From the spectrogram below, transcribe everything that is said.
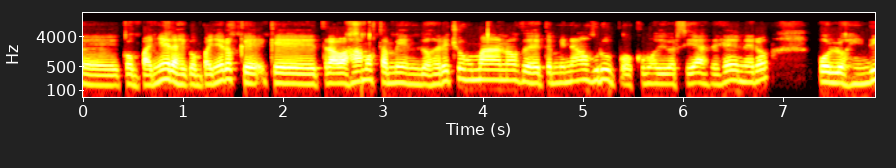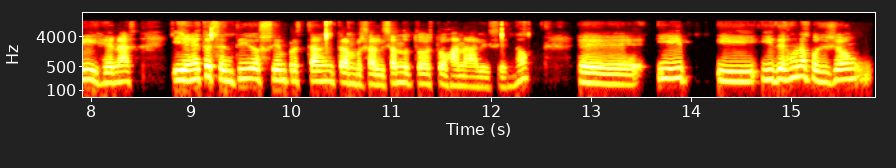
eh, compañeras y compañeros que, trabajamos también los derechos humanos de determinados grupos como diversidades de género, por los indígenas, y en este sentido siempre están transversalizando todos estos análisis, ¿no? Y, y, y desde una posición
